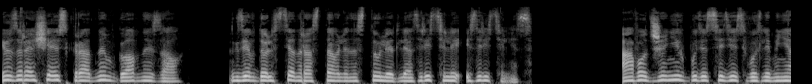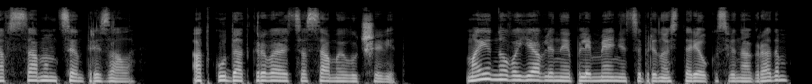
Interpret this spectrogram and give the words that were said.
и возвращаюсь к родным в главный зал, где вдоль стен расставлены стулья для зрителей и зрительниц. А вот жених будет сидеть возле меня в самом центре зала, откуда открывается самый лучший вид. Мои новоявленные племянницы приносят тарелку с виноградом,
